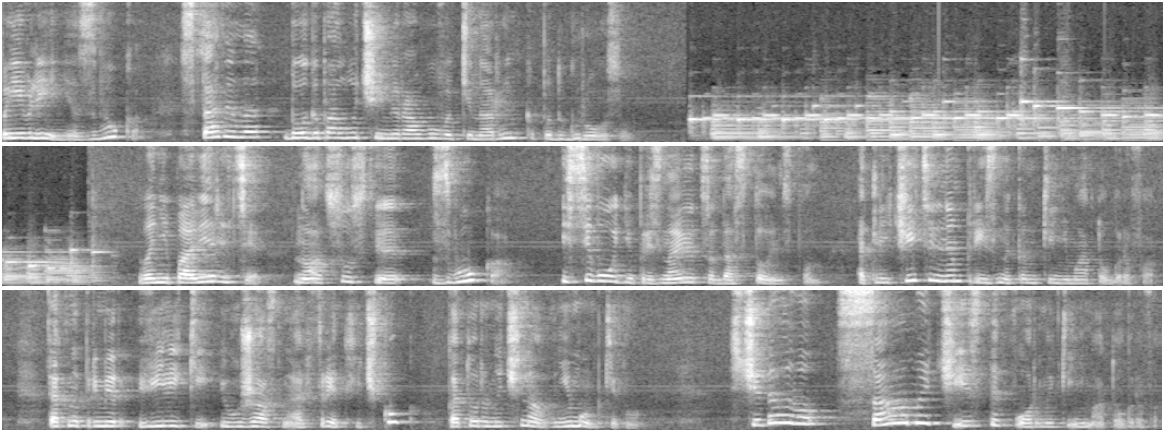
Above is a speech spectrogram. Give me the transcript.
Появление звука – ставила благополучие мирового кинорынка под угрозу. Вы не поверите, но отсутствие звука и сегодня признается достоинством, отличительным признаком кинематографа. Так, например, великий и ужасный Альфред Хичкок, который начинал в немом кино, считал его самой чистой формой кинематографа.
